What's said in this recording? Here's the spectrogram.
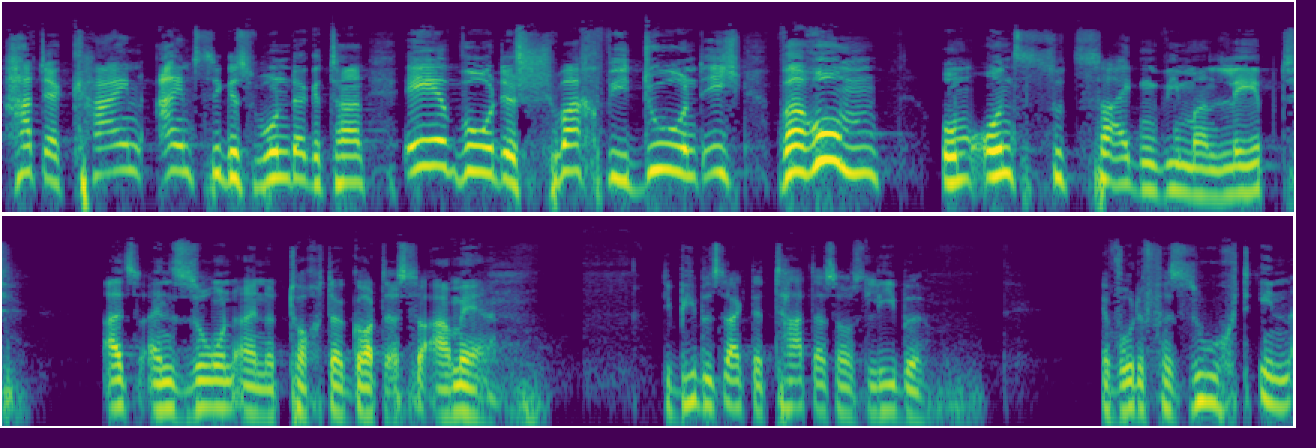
hat er kein einziges Wunder getan. Er wurde schwach wie du und ich. Warum? Um uns zu zeigen, wie man lebt als ein Sohn, eine Tochter Gottes. Amen. Die Bibel sagt, er tat das aus Liebe. Er wurde versucht in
